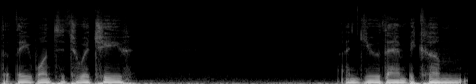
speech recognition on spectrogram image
that they wanted to achieve. And you then become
